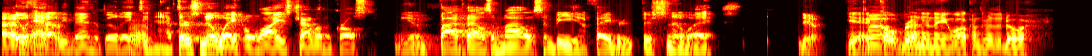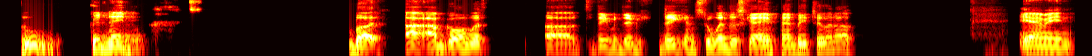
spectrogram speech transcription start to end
I, It would I- have to be Vanderbilt 18 and a half. There's no way Hawaii's traveling across, you know, 5,000 miles and be a favorite. There's no way. Yeah, yeah, Well- Colt Brennan ain't walking through the door. Ooh, good name. but I, I'm going with uh, the Demon De- Deacons to win this game and be two and up. Yeah, I mean,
